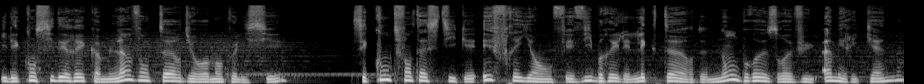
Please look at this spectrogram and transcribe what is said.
Il est considéré comme l'inventeur du roman policier. Ses contes fantastiques et effrayants ont fait vibrer les lecteurs de nombreuses revues américaines.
